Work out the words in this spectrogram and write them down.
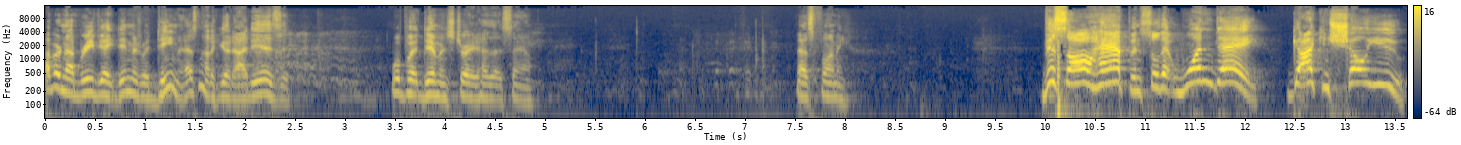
I better not abbreviate demons with demon. That's not a good idea, is it? We'll put demonstrated. How's that sound? That's funny. This all happened so that one day God can show you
